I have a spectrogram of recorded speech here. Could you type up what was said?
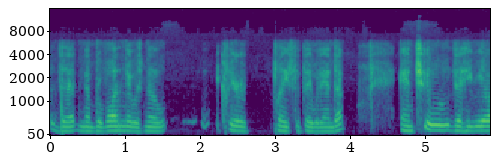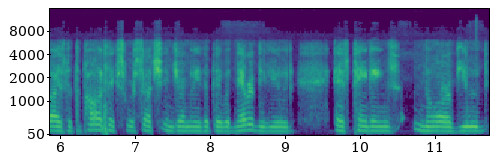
that number one, there was no clear place that they would end up, and two, that he realized that the politics were such in Germany that they would never be viewed as paintings nor viewed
